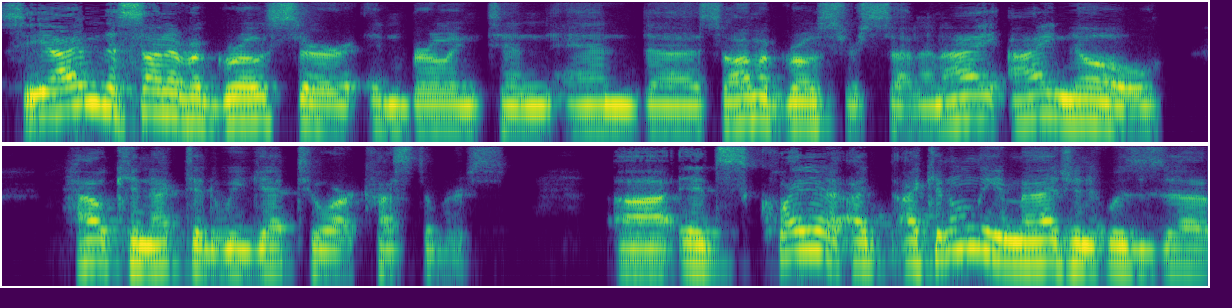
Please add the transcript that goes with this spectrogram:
See, I'm the son of a grocer in Burlington, and uh, so I'm a grocer's son, and I, I know how connected we get to our customers. Uh, it's quite a. I, I can only imagine it was. Uh,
